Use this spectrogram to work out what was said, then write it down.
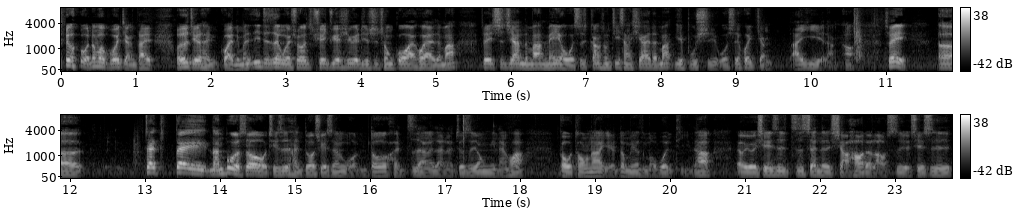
我那么不会讲台语，我就觉得很怪。你们一直认为说学爵士乐的就是从国外回来的吗？所以是这样的吗？没有，我是刚从机场下来的吗？也不是，我是会讲台语的啊。所以呃。在在南部的时候，其实很多学生我们都很自然而然的，就是用闽南话沟通呢，也都没有什么问题。然后呃，有一些是资深的小号的老师，有些是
